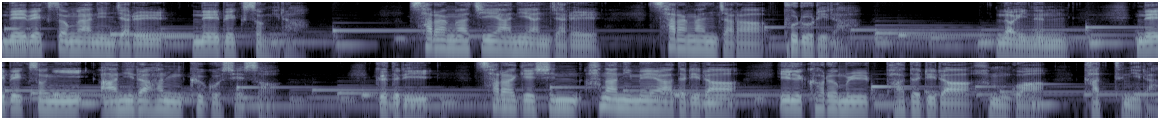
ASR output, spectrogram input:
내 백성 아닌 자를 내 백성이라 사랑하지 아니한 자를 사랑한 자라 부르리라 너희는 내 백성이 아니라 한 그곳에서 그들이 살아계신 하나님의 아들이라 일컬음을 받으리라 함과 같으니라.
